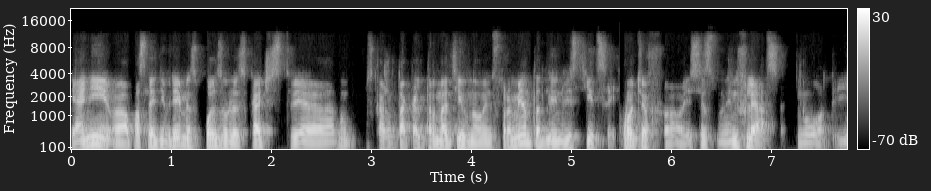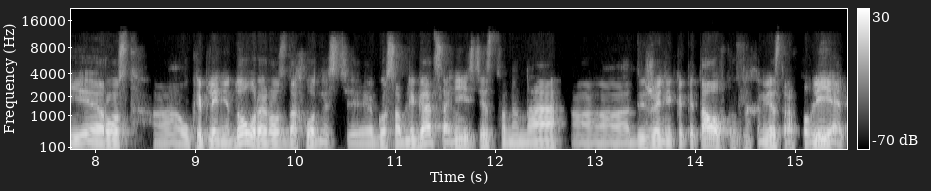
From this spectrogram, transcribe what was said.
и они в последнее время использовались в качестве, ну, скажем так, альтернативного инструмента для инвестиций против, естественно, инфляции. Вот. И рост укрепления доллара, рост доходности гособлигаций, они, естественно, на движение капиталов крупных инвесторов повлияли.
